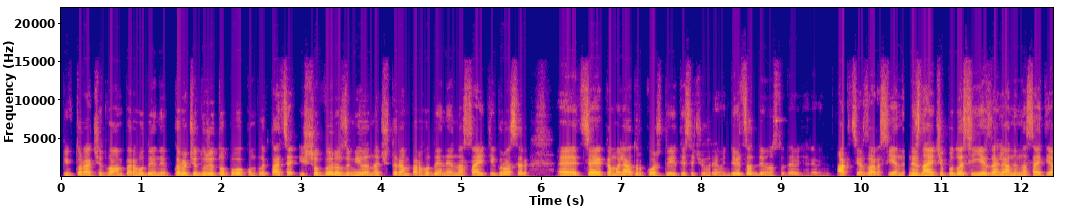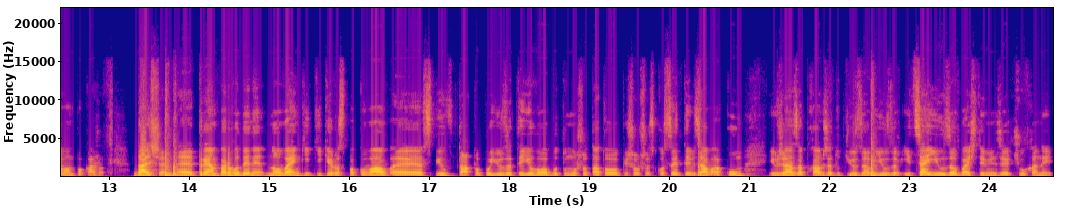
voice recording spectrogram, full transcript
півтора чи 2 ампер години. Коротше, дуже топова комплектація. І щоб ви розуміли, на 4 ампер години на сайті Grosser е, цей акумулятор коштує 1000 гривень. 999 гривень. Акція зараз є. Не знаю, чи по досі є. Заглянемо на сайт, я вам покажу. Далі, 3 ампер години новенький, тільки розпакував. Е, спів тато поюзати його, бо тому що тато пішов щось косити, взяв акум і вже запхав, вже тут юзав, юзав. І цей юзав, бачите, він вже чуханий.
